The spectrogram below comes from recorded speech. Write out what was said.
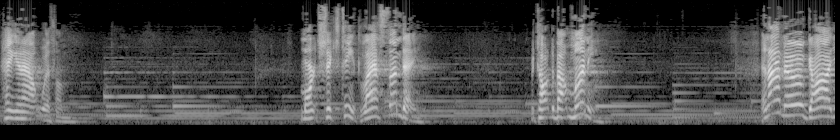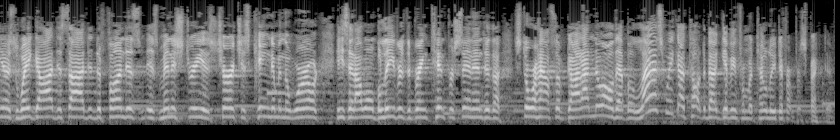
hanging out with them. March 16th, last Sunday, we talked about money. And I know God, you know, it's the way God decided to fund his, his ministry, his church, his kingdom in the world. He said, I want believers to bring 10% into the storehouse of God. I know all that. But last week I talked about giving from a totally different perspective.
